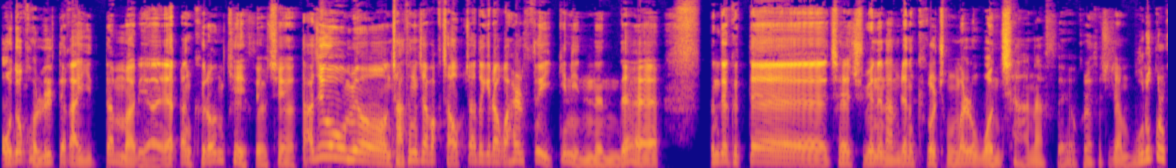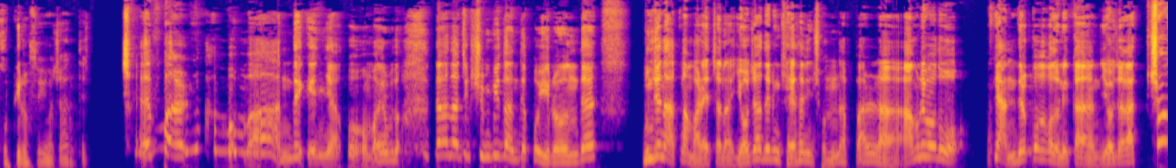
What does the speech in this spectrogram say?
얻어 걸릴 때가 있단 말이야. 약간 그런 케이스였지. 따지고 보면 자승자박 자업자득이라고 할 수 있긴 있는데 근데 그때 제 주변의 남자는 그걸 정말로 원치 않았어요. 그래서 진짜 무릎 꿇고 빌었어요 여자한테. 제발 한 번만 안 되겠냐고. 막 이러면서 난 아직 준비도 안 됐고 이러는데 문제는 아까 말했잖아. 여자들은 계산이 존나 빨라. 아무리 봐도 그게 안 될 것 같고 그러니까 여자가 쫓가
